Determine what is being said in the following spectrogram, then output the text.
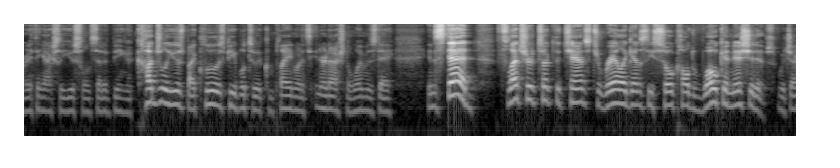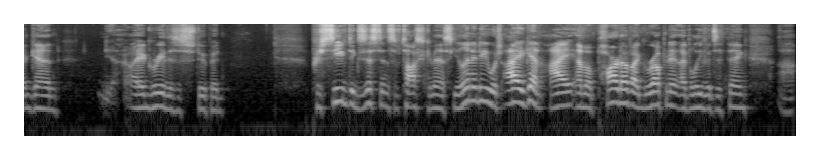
or anything actually useful instead of being a cudgel used by clueless people to complain when it's International Women's Day. Instead, Fletcher took the chance to rail against these so called woke initiatives, which again, yeah, I agree this is stupid. Perceived existence of toxic masculinity, which I, again, I am a part of. I grew up in it. I believe it's a thing. Uh,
